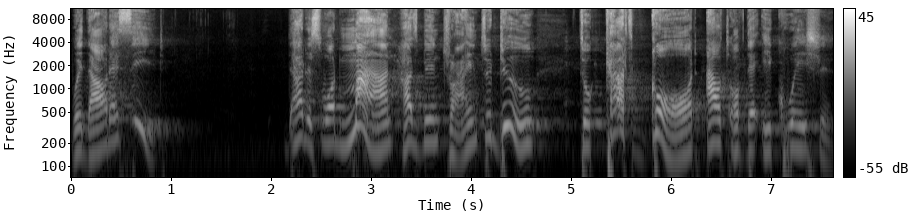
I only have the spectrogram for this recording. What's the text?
without a seed? That is what man has been trying to do to cut God out of the equation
